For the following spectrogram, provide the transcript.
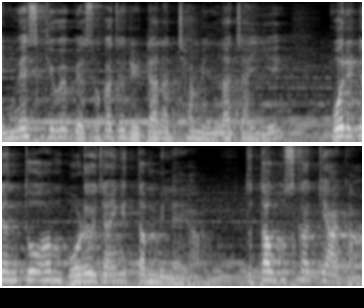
इन्वेस्ट किए हुए पैसों का जो रिटर्न अच्छा मिलना चाहिए, वो रिटर्न तो हम बूढ़े हो जाएँगे, तब मिलेगा। तो तब उसका क्या काम?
